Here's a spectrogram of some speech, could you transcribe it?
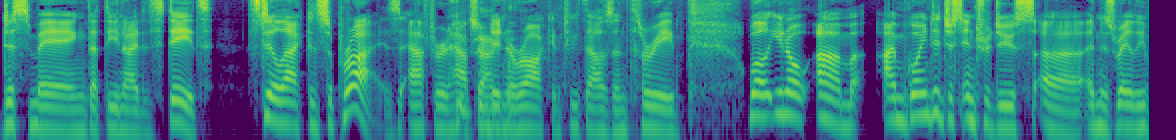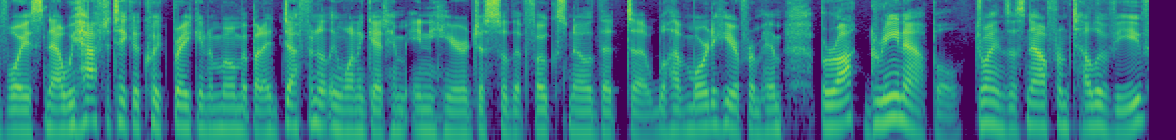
dismaying that the United States still acted surprised after it happened in Iraq in 2003. Well, you know, um, I'm going to just introduce uh, an Israeli voice now. We have to take a quick break in a moment, but I definitely want to get him in here just so that folks know that uh, we'll have more to hear from him. Barak Greenapple joins us now from Tel Aviv.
